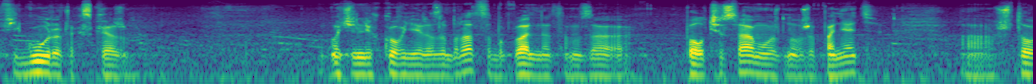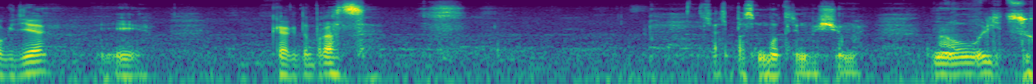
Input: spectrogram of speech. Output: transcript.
фигура, так скажем. Очень легко в ней разобраться. Буквально там за полчаса можно уже понять, а, что где. И как добраться. Сейчас посмотрим еще мы на улицу.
